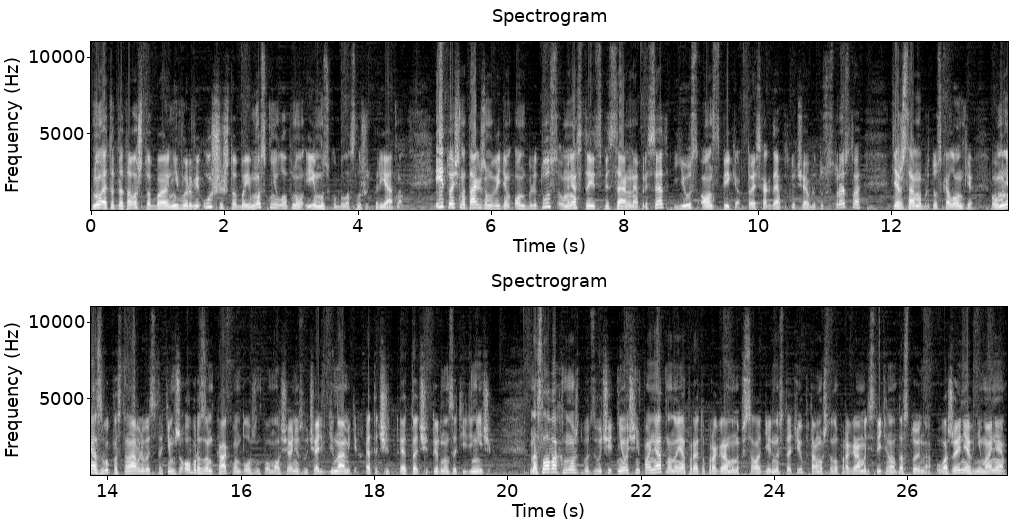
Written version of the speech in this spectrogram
Но это для того, чтобы не вырви уши, чтобы и мозг не лопнул, и музыку было слушать приятно. И точно так же мы видим он Bluetooth, у меня стоит специальный пресет Use on Speaker. То есть, когда я подключаю Bluetooth устройство, те же самые Bluetooth колонки, у меня звук восстанавливается таким же образом, как он должен по умолчанию звучать в динамиках. Это, это 14 единичек. На словах, может быть, звучит не очень понятно, но я про эту программу написал отдельную статью, потому что ну, программа действительно достойна уважения, внимания.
